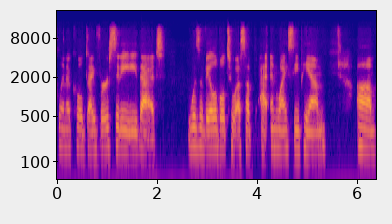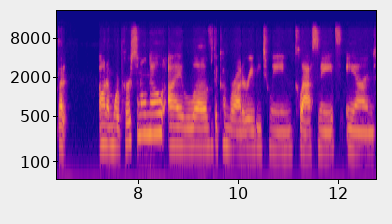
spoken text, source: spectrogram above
clinical diversity that was available to us up at NYCPM. Um, but on a more personal note, I love the camaraderie between classmates and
